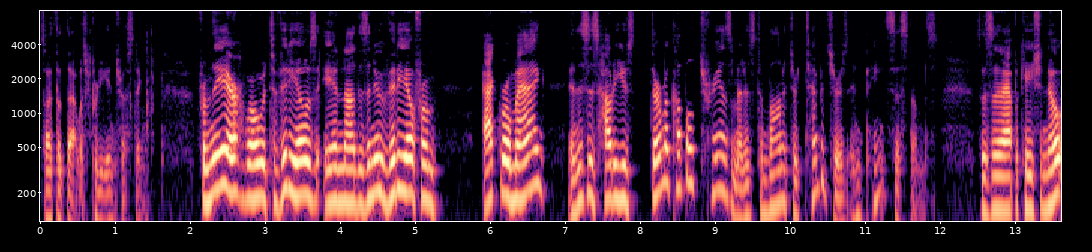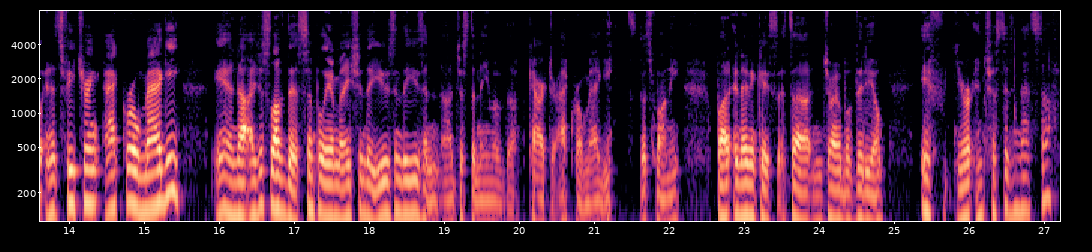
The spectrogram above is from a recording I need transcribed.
So I thought that was pretty interesting. From there, we're over to videos, and uh, there's a new video from Acromag, and this is how to use thermocouple transmitters to monitor temperatures in paint systems. So this is an application note, and it's featuring Acro Maggie. And uh, I just love the simple animation they use in these and uh, just the name of the character, Acro Maggie. It's just funny. But in any case, it's an enjoyable video if you're interested in that stuff.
